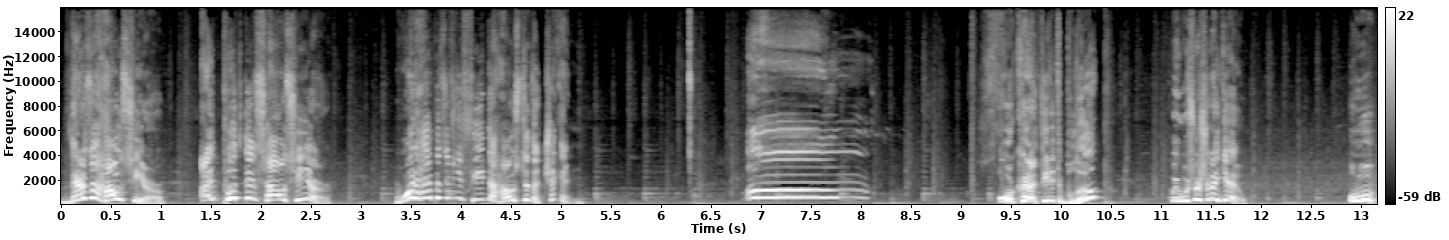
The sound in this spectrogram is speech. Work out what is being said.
There's a house here. I put this house here. What happens if you feed the house to the chicken? Um... Or could I feed it to Bloop? Wait, which one should I do? Oh,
